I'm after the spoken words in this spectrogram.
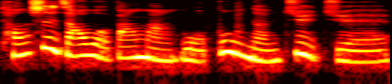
同事找我帮忙，我不能拒绝。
